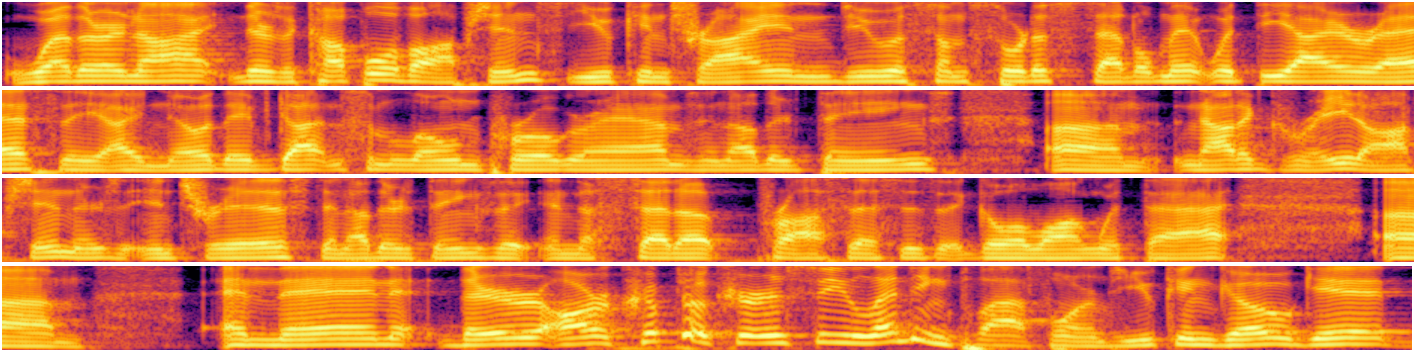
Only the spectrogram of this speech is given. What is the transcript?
whether or not there's a couple of options you can try and do a, some sort of settlement with the irs they, i know they've gotten some loan programs and other things um, not a great option there's interest and other things that, and the setup processes that go along with that um, and then there are cryptocurrency lending platforms. You can go get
